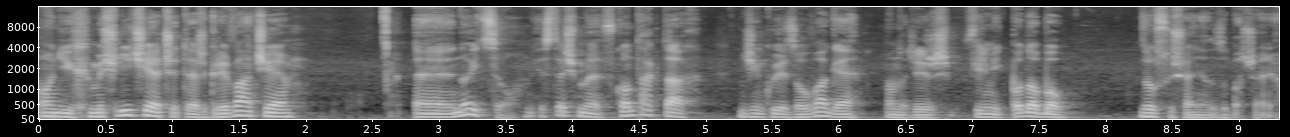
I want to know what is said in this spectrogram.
o nich myślicie, czy też grywacie. E, No i co? Jesteśmy w kontaktach. Dziękuję za uwagę. Mam nadzieję, że się filmik podobał. Do usłyszenia, do zobaczenia.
